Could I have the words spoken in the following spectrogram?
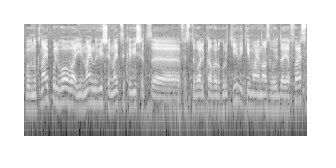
певну кнайпу Львова. І найновіше, найцікавіше це фестиваль кавер гуртів, який має назву Ідея Фест,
